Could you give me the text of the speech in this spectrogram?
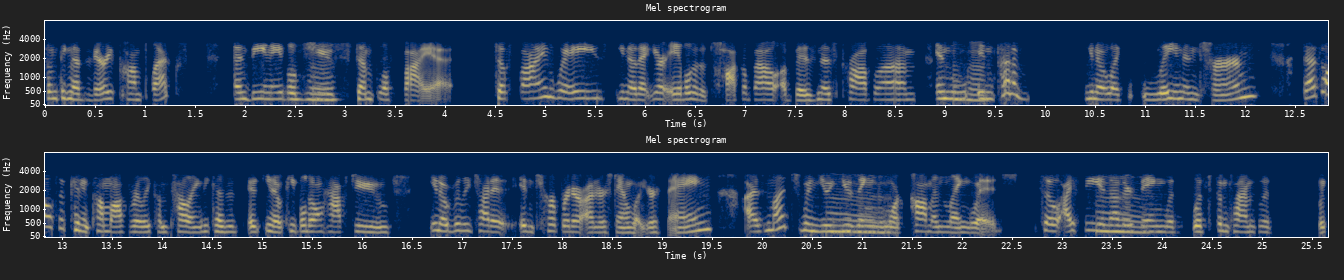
something that's very complex and being able mm-hmm. to simplify it. To find ways, you know, that you're able to talk about a business problem in mm-hmm. in kind of you know, like layman terms, that also can come off really compelling because it, it, you know people don't have to, you know, really try to interpret or understand what you're saying as much when you're mm. using more common language. So I see mm. another thing with, with sometimes with, with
